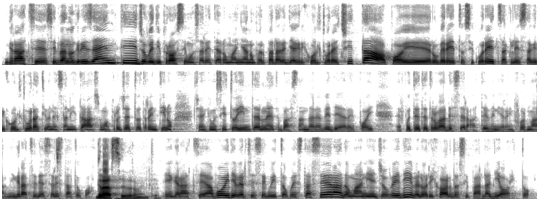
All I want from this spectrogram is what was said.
Grazie Silvano Grisenti, giovedì prossimo sarete a Romagnano per parlare di agricoltura e città, poi Rovereto, sicurezza, Clessa, agricoltura, Tione sanità, insomma progetto Trentino, c'è anche un sito internet, basta andare a vedere, poi eh, potete trovare le serate e venire a informarmi. Grazie di essere stato qua. Grazie veramente. E grazie a voi di averci seguito questa sera, domani è giovedì, ve lo ricordo si parla di orto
